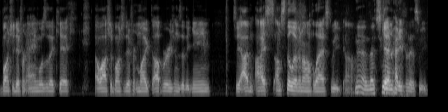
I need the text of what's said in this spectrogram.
a bunch of different angles of the kick. I watched a bunch of different mic'd up versions of the game. So yeah, I'm I, am still living off last week. Um, Yeah, that's getting good. ready for this week.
